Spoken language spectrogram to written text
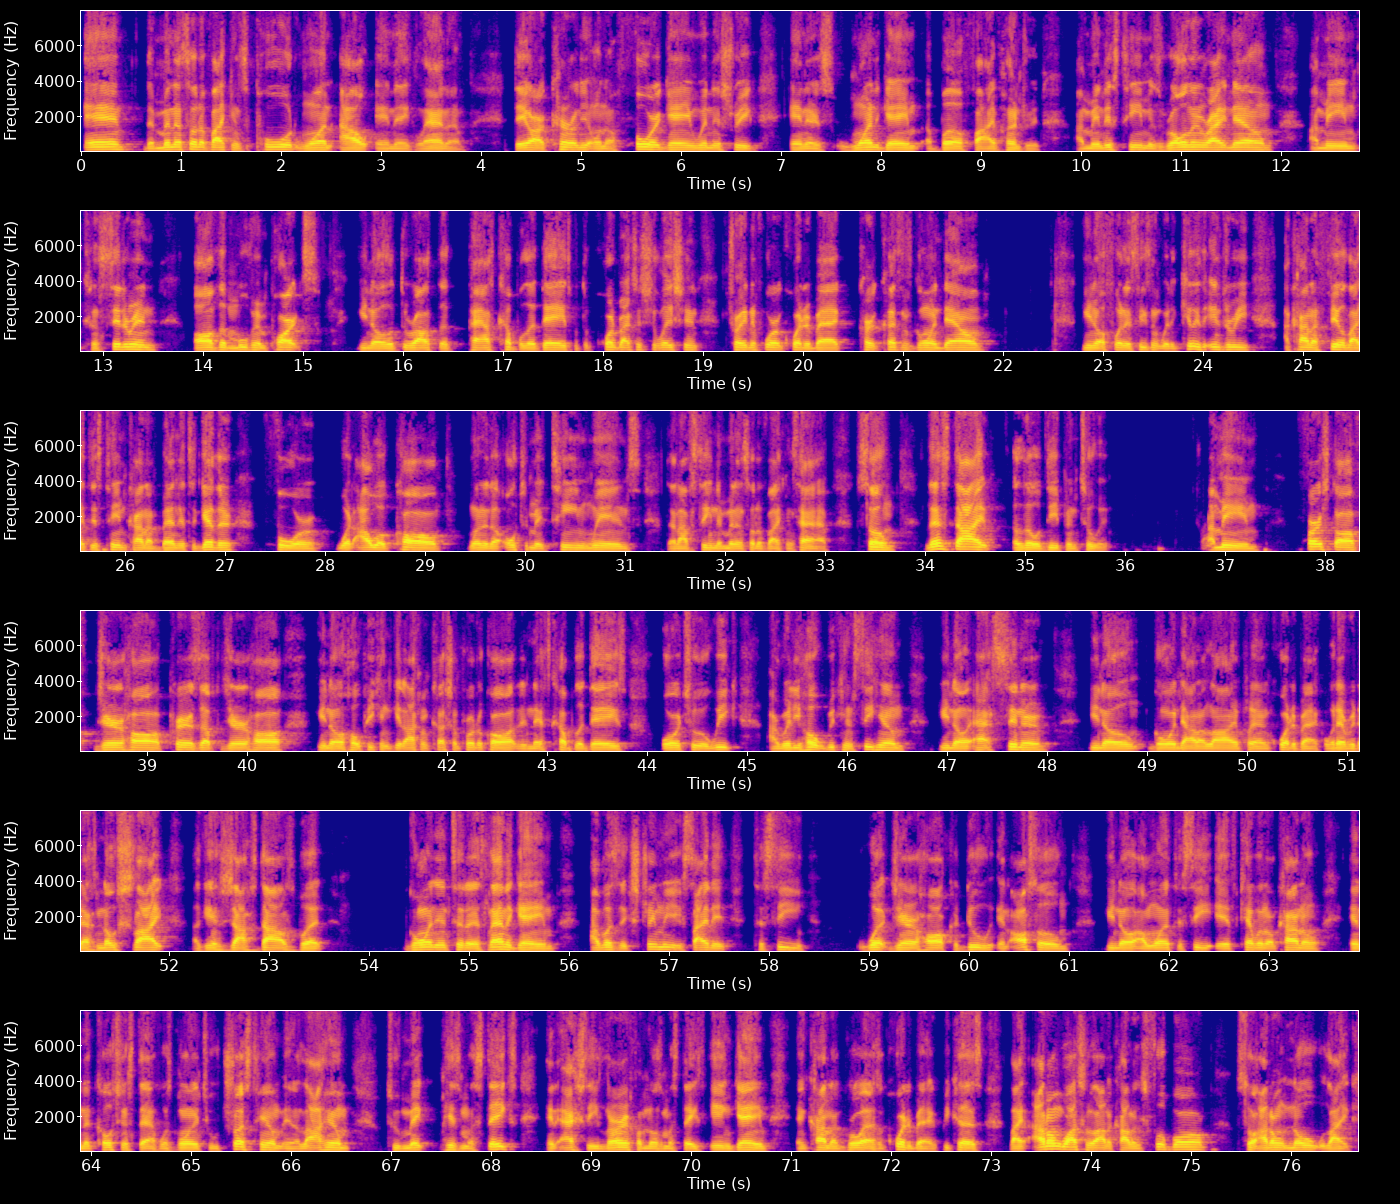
and the Minnesota Vikings pulled one out in Atlanta. They are currently on a four game winning streak, and there's one game above 500. I mean, this team is rolling right now. I mean, considering all the moving parts, you know, throughout the past couple of days with the quarterback situation, trading for a quarterback, Kirk Cousins going down you know, for the season with Achilles injury. I kind of feel like this team kind of banded together for what I would call one of the ultimate team wins that I've seen the Minnesota Vikings have. So let's dive a little deep into it. I mean, first off, Jaren Hall, prayers up to Jaren Hall. You know, hope he can get out concussion protocol in the next couple of days or to a week. I really hope we can see him, you know, at center you know, going down the line, playing quarterback whatever. That's no slight against Josh Dobbs, but going into the Atlanta game, I was extremely excited to see what Jaren Hall could do. And also, you know, I wanted to see if Kevin O'Connell and the coaching staff was going to trust him and allow him to make his mistakes and actually learn from those mistakes in game and kind of grow as a quarterback. Because, like, I don't watch a lot of college football, so I don't know, like,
